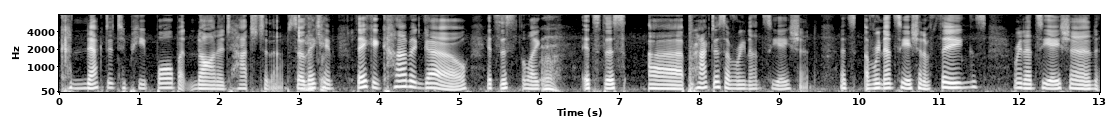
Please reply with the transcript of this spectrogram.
connected to people but non attached to them. So they That's can they can come and go. It's this like Ugh. it's this uh, practice of renunciation. It's a renunciation of things, renunciation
